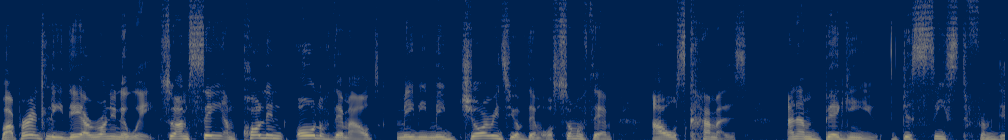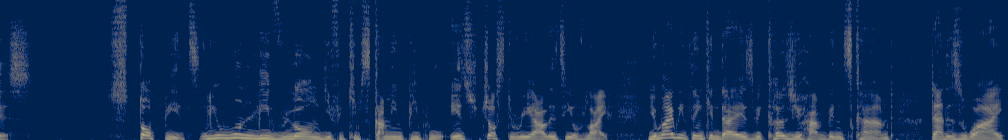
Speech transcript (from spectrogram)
but apparently they are running away so i'm saying i'm calling all of them out maybe majority of them or some of them are scammers and i'm begging you desist from this Stop it. You won't live long if you keep scamming people. It's just the reality of life. You might be thinking that is because you have been scammed. That is why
